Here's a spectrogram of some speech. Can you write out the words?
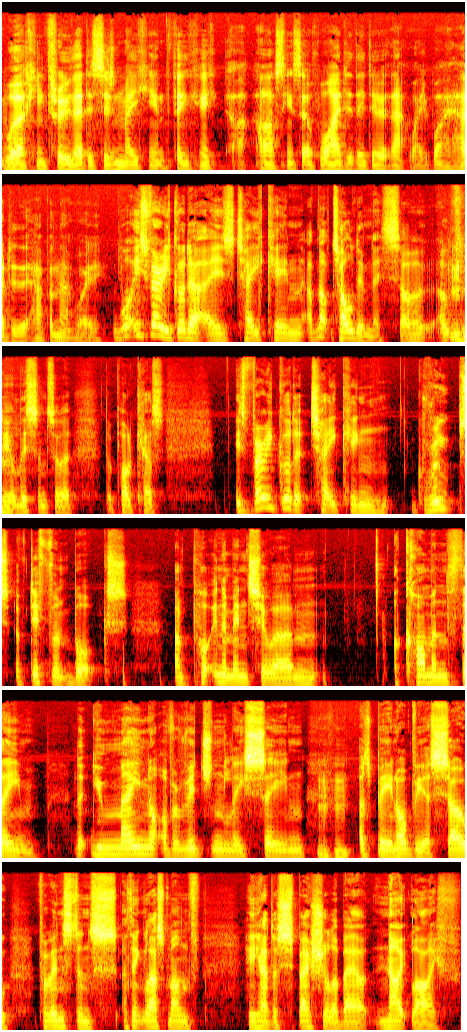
working through their decision making and thinking, asking yourself, why did they do it that way? Why, how did it happen that way? What he's very good at is taking. I've not told him this, so hopefully mm-hmm. he'll listen to the, the podcast. He's very good at taking groups of different books and putting them into um, a common theme that you may not have originally seen mm-hmm. as being obvious. So, for instance, I think last month he had a special about nightlife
